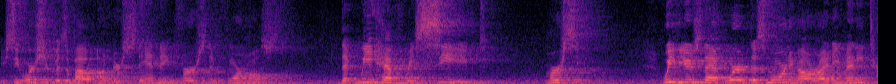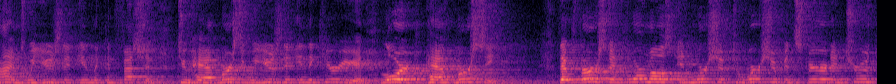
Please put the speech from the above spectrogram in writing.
You see, worship is about understanding first and foremost that we have received mercy. We've used that word this morning already many times. We used it in the confession to have mercy. We used it in the Kyrie. Lord, have mercy. That first and foremost in worship, to worship in spirit and truth,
